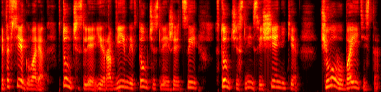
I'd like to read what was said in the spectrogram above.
Это все говорят, в том числе и раввины, в том числе и жрецы, в том числе и священники. Чего вы боитесь-то?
